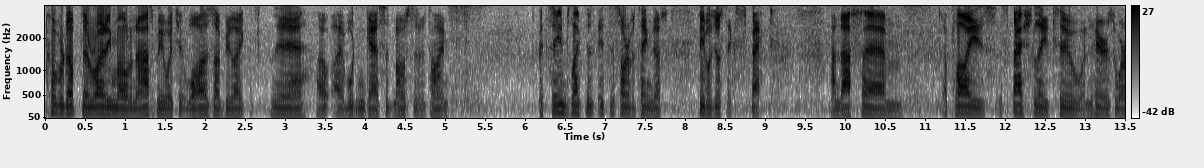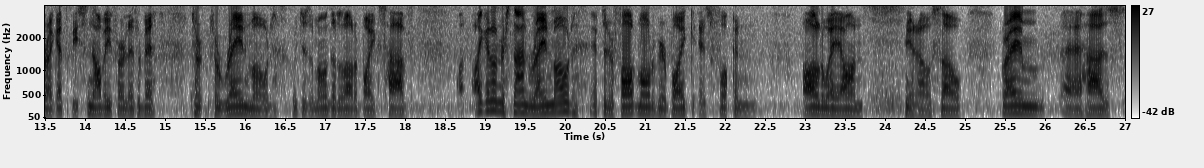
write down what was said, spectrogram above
covered up the riding mode and asked me which it was, I'd be like, yeah, I, I wouldn't guess it most of the time. It seems like it's a sort of a thing that people just expect, and that um, applies especially to, and here's where I get to be snobby for a little bit, to, to rain mode, which is a mode that a lot of bikes have. I can understand rain mode if the default mode of your bike is fucking all the way on, you know. So Graham uh, has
